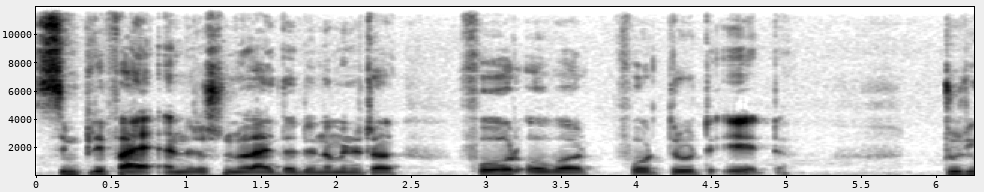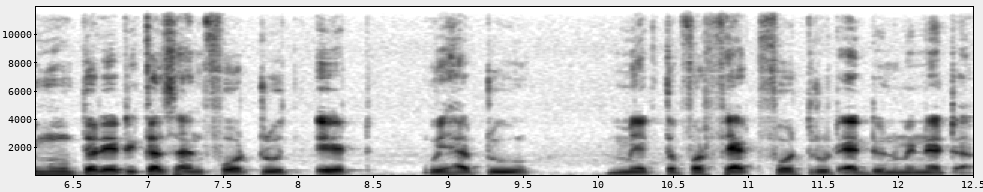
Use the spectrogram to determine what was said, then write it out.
simplify and rationalize the denominator 4 over 4 root 8 to remove the radicals and 4 root 8 we have to make the perfect 4 root at denominator.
